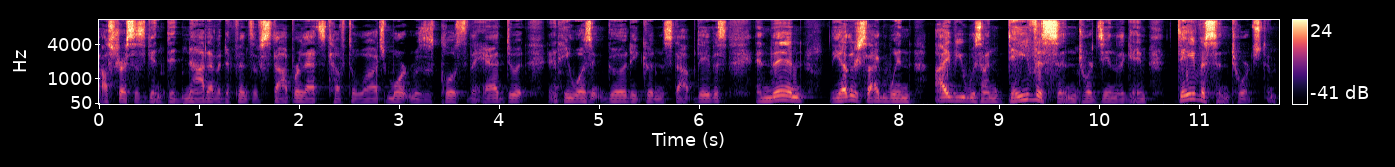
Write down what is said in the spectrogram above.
will stress this again. Did not have a defensive stopper. That's tough to watch. Morton was as close as they had to it, and he wasn't good. He couldn't stop Davis. And then the other side, when Ivey was on Davison towards the end of the game, Davison torched him.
